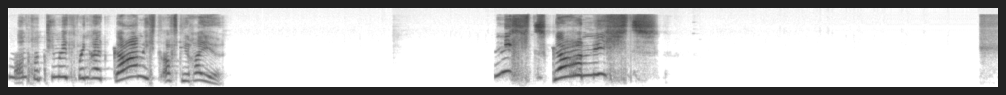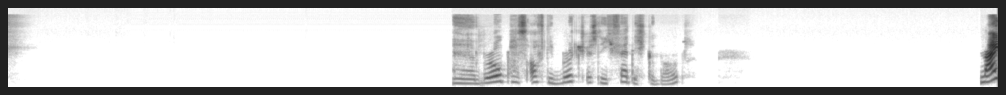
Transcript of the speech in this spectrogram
Und unsere Teammates bringen halt gar nichts auf die Reihe. Nichts, gar nichts. Äh, Bro, pass auf, die Bridge ist nicht fertig gebaut. Nein,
